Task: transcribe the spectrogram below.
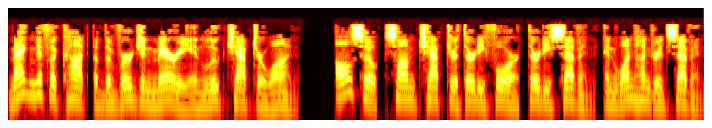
Magnificat of the Virgin Mary in Luke chapter 1. Also, Psalm chapter 34, 37, and 107.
